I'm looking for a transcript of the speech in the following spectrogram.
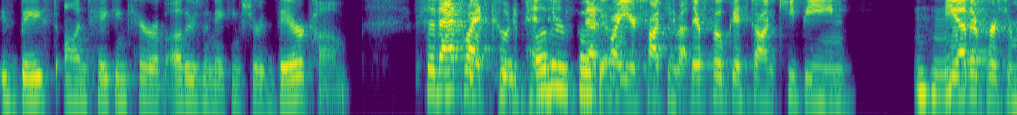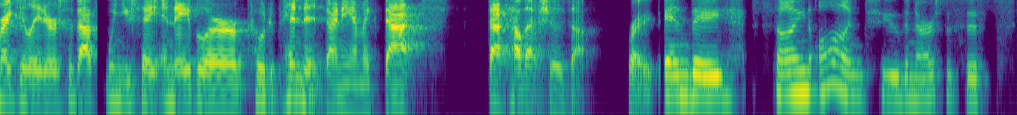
is based on taking care of others and making sure they're calm. So that's why it's codependent. That's why you're talking about they're focused on keeping Mm-hmm. The other person regulator. So that's when you say enabler codependent dynamic, that's that's how that shows up. Right. And they sign on to the narcissist's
